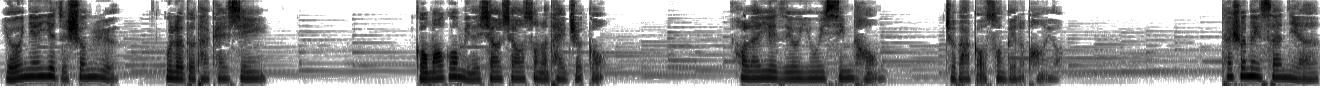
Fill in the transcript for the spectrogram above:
有一年叶子生日，为了逗他开心，狗毛过敏的潇潇送了他一只狗。后来叶子又因为心疼，就把狗送给了朋友。他说那三年，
